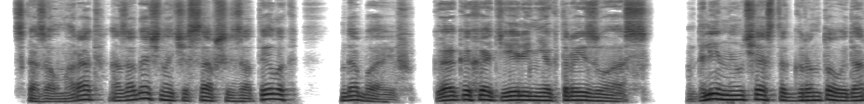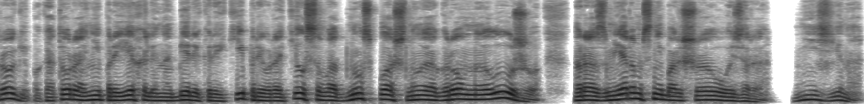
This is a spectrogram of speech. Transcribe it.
— сказал Марат, озадаченно чесавший затылок, добавив. «Как и хотели некоторые из вас». Длинный участок грунтовой дороги, по которой они приехали на берег реки, превратился в одну сплошную огромную лужу размером с небольшое озеро. Низина.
